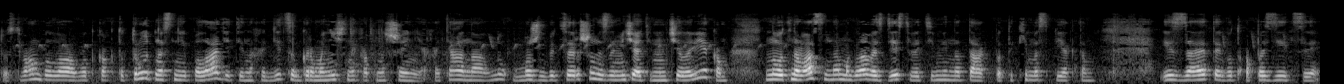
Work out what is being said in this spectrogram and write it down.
То есть вам было вот как-то трудно с ней поладить и находиться в гармоничных отношениях. Хотя она, ну, может быть совершенно замечательным человеком, но вот на вас она могла воздействовать именно так, по таким аспектам. Из-за этой вот оппозиции,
